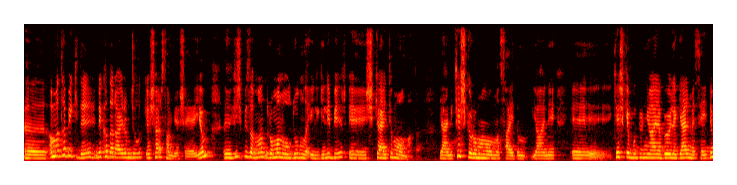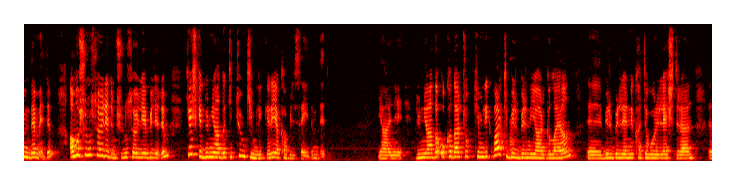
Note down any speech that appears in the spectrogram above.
Ee, ama tabii ki de ne kadar ayrımcılık yaşarsam yaşayayım, e, hiçbir zaman roman olduğumla ilgili bir e, şikayetim olmadı. Yani keşke roman olmasaydım, yani e, keşke bu dünyaya böyle gelmeseydim demedim. Ama şunu söyledim, şunu söyleyebilirim. Keşke dünyadaki tüm kimlikleri yakabilseydim dedim. Yani dünyada o kadar çok kimlik var ki birbirini yargılayan e, birbirlerini kategorileştiren e,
